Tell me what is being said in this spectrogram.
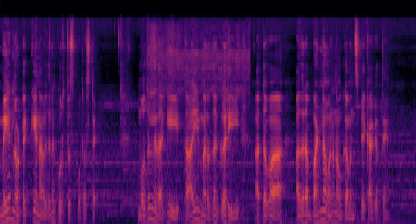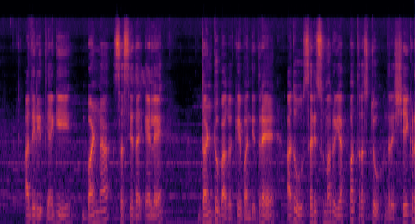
ಮೇಲ್ನೋಟಕ್ಕೆ ನಾವು ಇದನ್ನು ಗುರುತಿಸ್ಬೋದು ಅಷ್ಟೇ ಮೊದಲನೇದಾಗಿ, ತಾಯಿ ಮರದ ಗರಿ ಅಥವಾ ಅದರ ಬಣ್ಣವನ್ನು ನಾವು ಗಮನಿಸಬೇಕಾಗತ್ತೆ. ಅದೇ ರೀತಿಯಾಗಿ ಬಣ್ಣ, ಸಸ್ಯದ ಎಲೆ ದಂಟು ಭಾಗಕ್ಕೆ ಬಂದಿದ್ದರೆ ಅದು ಸರಿಸುಮಾರು ಎಪ್ಪತ್ತರಷ್ಟು, ಅಂದರೆ ಶೇಕಡ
